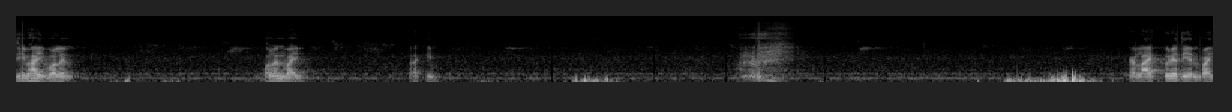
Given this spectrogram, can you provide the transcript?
জি ভাই, বলেন। বলেন ভাই। রাকিব একটা লাইক করে দিয়েন ভাই।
